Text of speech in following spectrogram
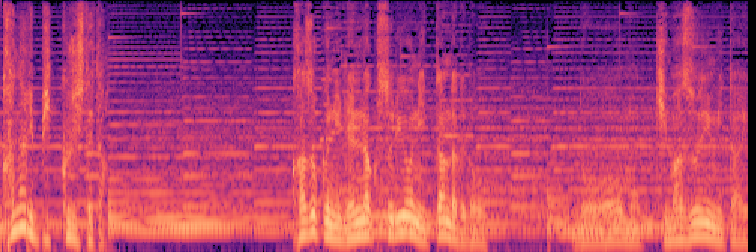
かなりびっくりしてた。家族に連絡するように言ったんだけどどうも気まずいみたいで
